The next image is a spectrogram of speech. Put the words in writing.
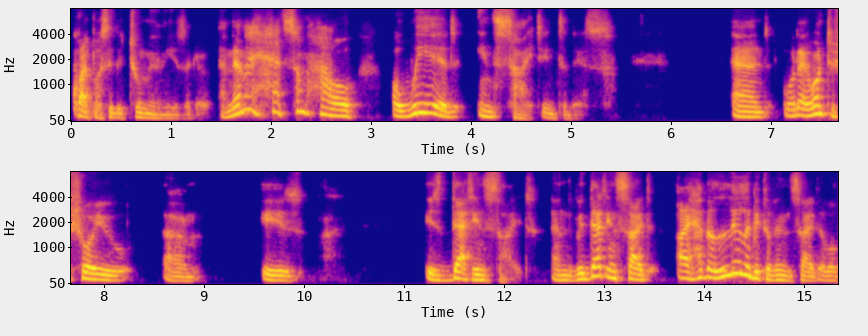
quite possibly 2 million years ago. And then I had somehow a weird insight into this. And what I want to show you um, is, is that insight. And with that insight, I had a little bit of insight of a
